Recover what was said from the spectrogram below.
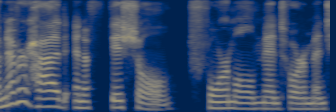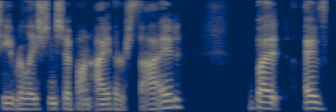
I've never had an official, formal mentor mentee relationship on either side, but I've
